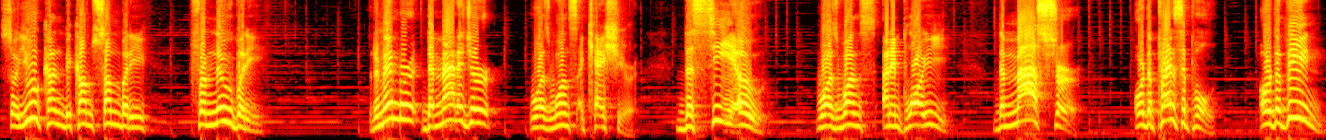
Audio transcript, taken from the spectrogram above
So you can become somebody from nobody. Remember, the manager was once a cashier. The CEO was once an employee. The master or the principal or the dean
